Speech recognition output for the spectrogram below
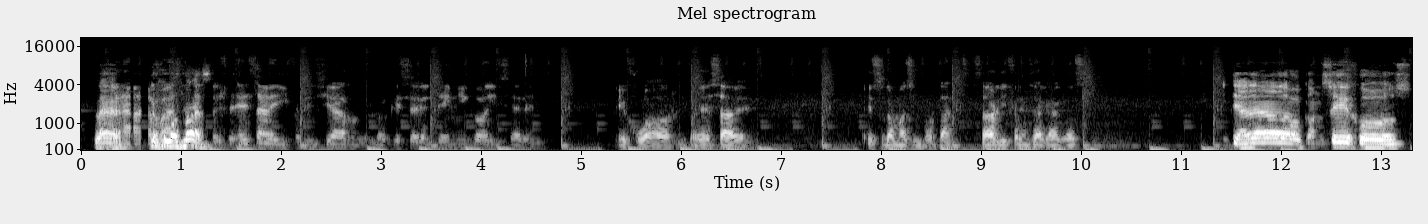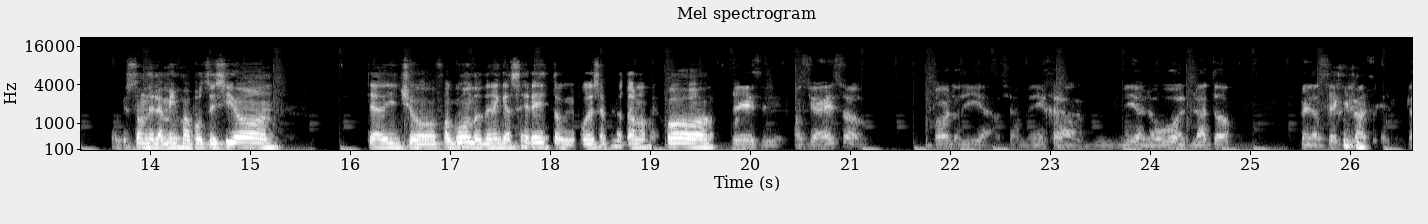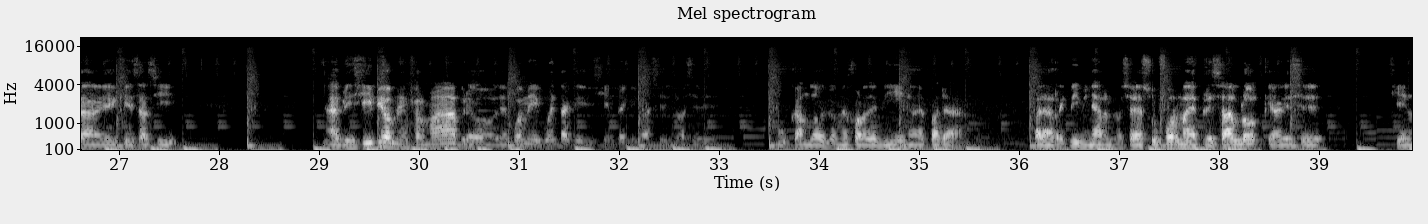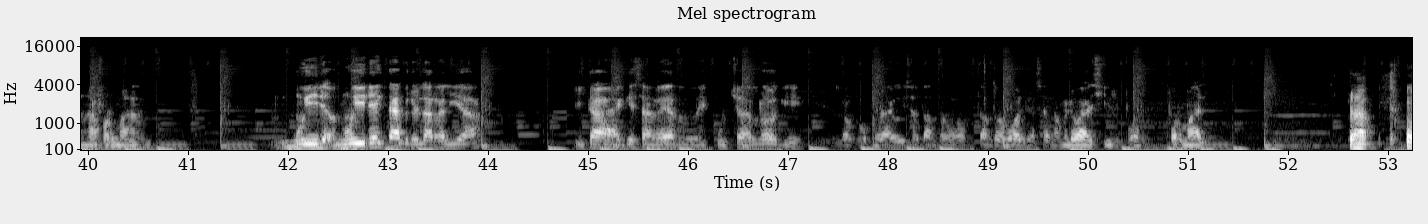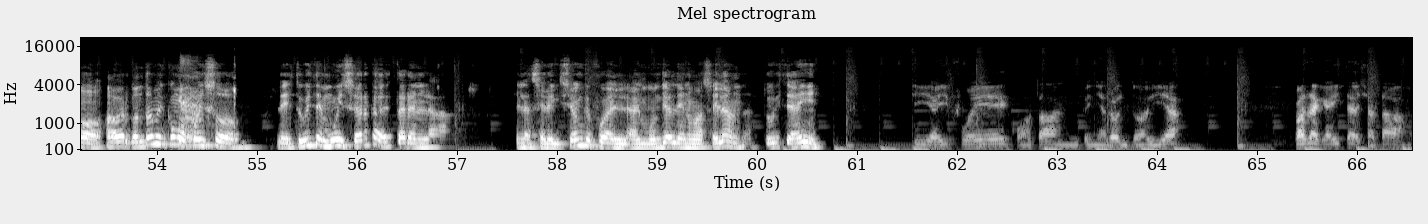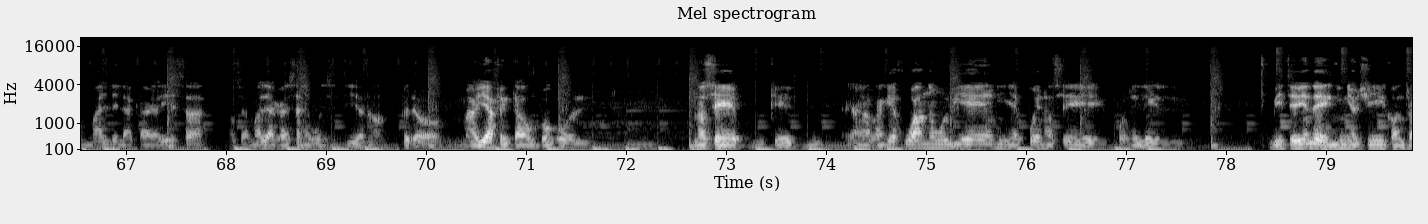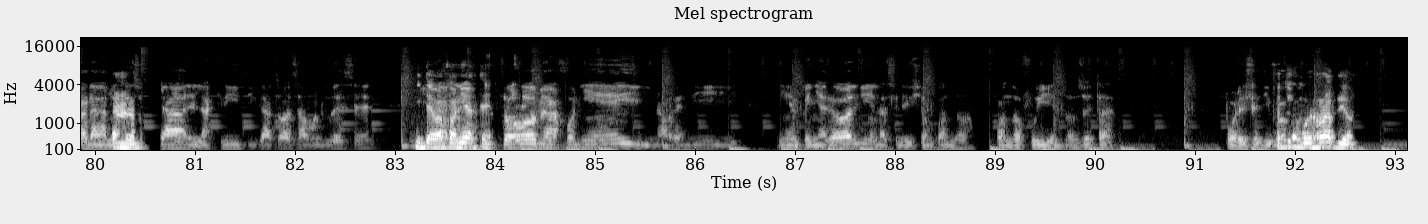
Claro, no, no pasa. más. Él, sabe diferenciar lo que es ser el técnico y ser el, el jugador. Entonces sabe. Eso es lo más importante, saber diferenciar cada cosa. Te ha dado consejos, porque son de la misma posición. Te ha dicho, Facundo, tenés que hacer esto, que podés explotarlo mejor. Sí, sí. O sea, eso todos los días. O sea, me deja medio lo huevo el plato, pero sé que lo hace, que es así. Al principio me enfermaba, pero después me di cuenta que siempre que lo hace, lo hace buscando lo mejor de mí, no es para, para recriminarme. O sea, es su forma de expresarlo, que a veces tiene una forma muy, muy directa, pero es la realidad. Y ta, hay que saber escucharlo, que el loco por algo hizo tanto, tantos goles, o sea, no me lo va a decir por, por mal. Bueno, a ver, contame cómo fue eso. Estuviste muy cerca de estar en la, en la selección que fue al, al Mundial de Nueva Zelanda. ¿Estuviste ahí? Sí, ahí fue cuando estaba en Peñarol todavía. Pasa que ahí ya estaba mal de la cabeza, o sea, mal de la cabeza en el buen sentido, ¿no? Pero me había afectado un poco el, no sé, que arranqué jugando muy bien y después, no sé, ponerle el, viste, bien de niño chico, entrar a ver las redes sociales, las críticas, todas esas boludeces. Y te bajoneaste. Todo me bajoneé y no rendí ni en Peñarol ni en la selección cuando, cuando fui, entonces está por ese tipo Fue de todo muy cosas. rápido.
